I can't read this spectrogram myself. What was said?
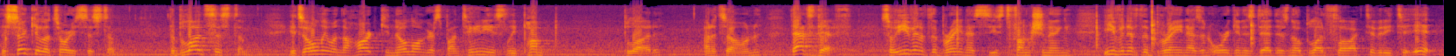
The circulatory system, the blood system. It's only when the heart can no longer spontaneously pump blood on its own, that's death. So even if the brain has ceased functioning, even if the brain as an organ is dead, there's no blood flow activity to it.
